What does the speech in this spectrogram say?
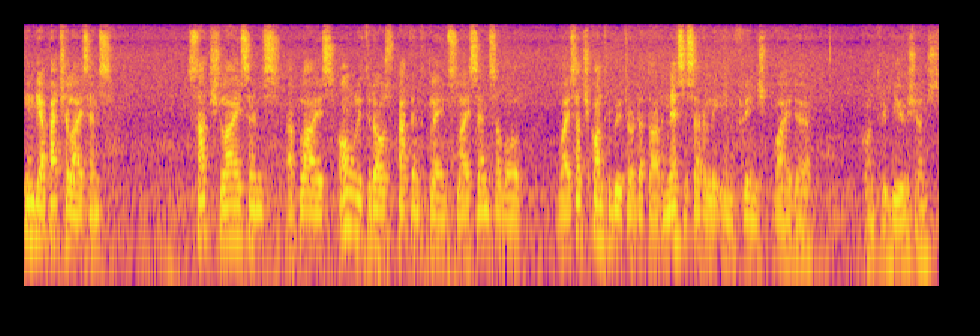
in the Apache license, such license applies only to those patent claims licensable by such contributor that are necessarily infringed by the contributions.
